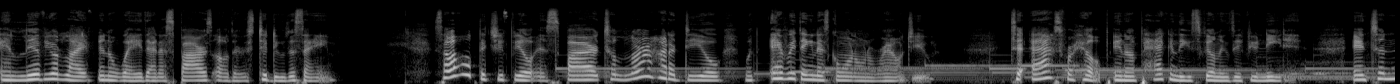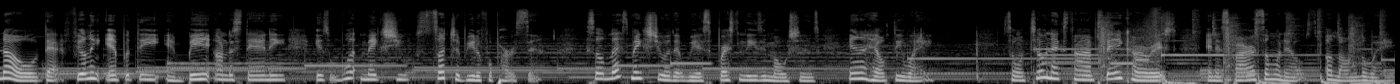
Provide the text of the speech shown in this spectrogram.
and live your life in a way that inspires others to do the same. So I hope that you feel inspired to learn how to deal with everything that's going on around you, to ask for help in unpacking these feelings if you need it, and to know that feeling empathy and being understanding is what makes you such a beautiful person. So let's make sure that we're expressing these emotions in a healthy way. So until next time, stay encouraged and inspire someone else along the way.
